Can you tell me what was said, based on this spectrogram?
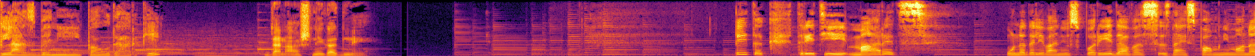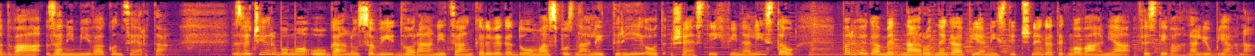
Glasbeni poudarki današnjega dne. Petek, 3. marec, v nadaljevanju sporeda vas zdaj spomnimo na dva zanimiva koncerta. Zvečer bomo v Galusovi dvorani Cankarevega doma spoznali tri od šestih finalistov prvega mednarodnega pianističnega tekmovanja Festivala Ljubljana.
